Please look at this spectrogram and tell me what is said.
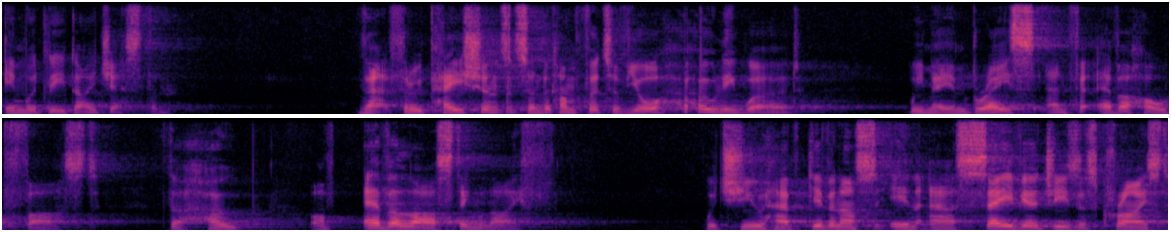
inwardly digest them. That through patience and the comfort of your holy word, we may embrace and forever hold fast the hope of everlasting life, which you have given us in our Saviour Jesus Christ,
